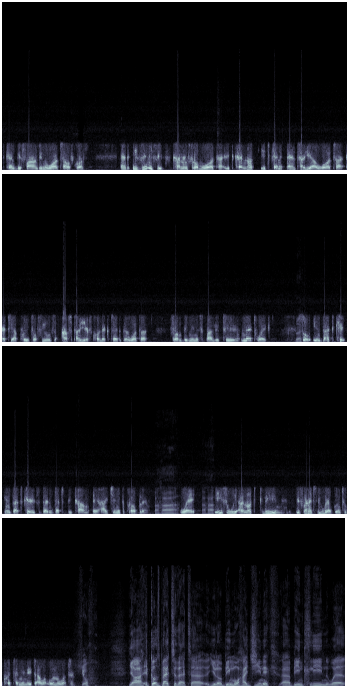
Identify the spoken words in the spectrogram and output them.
it can be found in water, of course, and even if it's coming from water, it cannot it can enter your water at your point of use after you have collected the water from the municipality network. Right. So in that case, in that case, then that become a hygienic problem. Uh-huh. Where uh-huh. if we are not clean, definitely we are going to contaminate our own water. Sure. Yeah, it goes back to that, uh, you know, being more hygienic, uh, being clean, where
